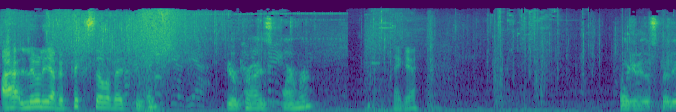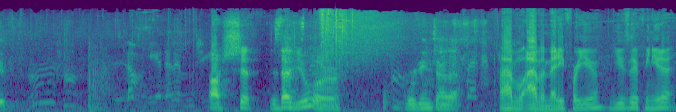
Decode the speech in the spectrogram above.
I literally have a pixel of HP. Your prize armor. Thank you. Oh, give me this pity. Love me an LMG. Oh shit, is that you or? We're getting shot at. I have I have a medi for you, use it if you need it.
